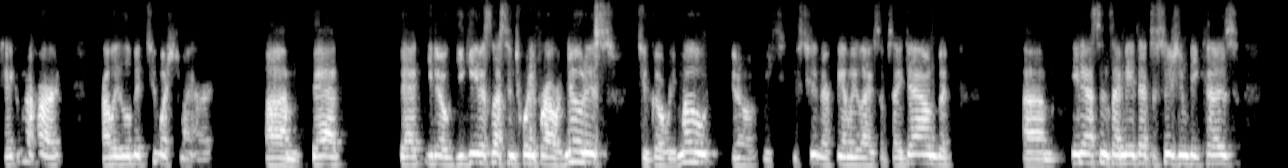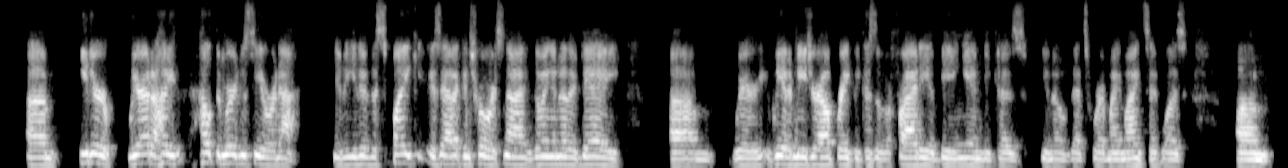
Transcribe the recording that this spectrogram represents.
take them to heart. Probably a little bit too much to my heart. Um, that that you know you gave us less than 24 hour notice to go remote you know we, we seen our family lives upside down but um, in essence i made that decision because um, either we're at a health emergency or we're not. You know either the spike is out of control or it's not going another day um, where if we had a major outbreak because of a friday of being in because you know that's where my mindset was um,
